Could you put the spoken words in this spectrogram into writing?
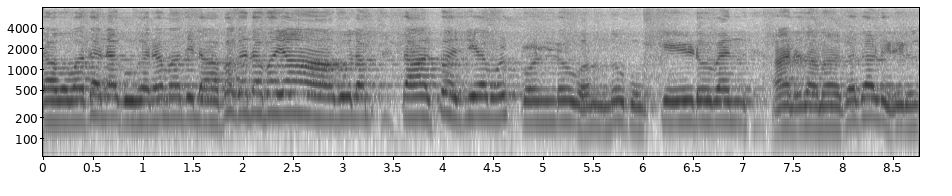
തവവതന വദന കുഹരമതിലപഗതഭയാകുലം താൽപ്പര്യം ഉൾക്കൊണ്ടു വന്നു കുക്കിടുവൻ. അനുതമകളിൽ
